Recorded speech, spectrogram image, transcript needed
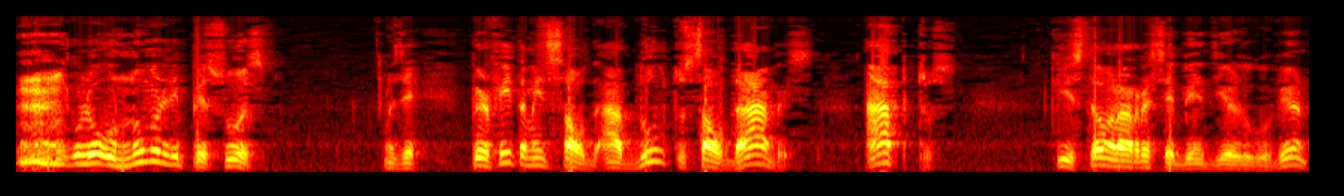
O número de pessoas, quer dizer, perfeitamente saudáveis, adultos saudáveis, aptos, que estão lá recebendo dinheiro do governo,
